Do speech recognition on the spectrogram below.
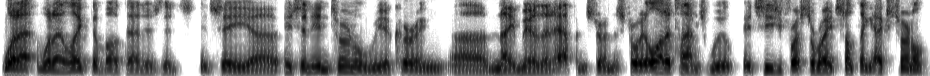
What I, what I liked about that is it's it's a uh, it's an internal reoccurring uh, nightmare that happens during the story. A lot of times, we it's easy for us to write something external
